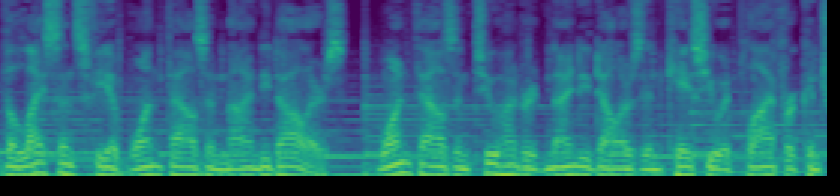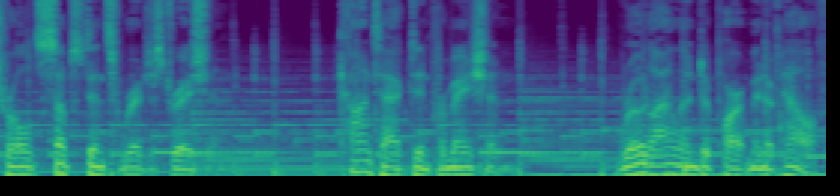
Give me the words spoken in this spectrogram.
The license fee of $1,090, $1,290 in case you apply for Controlled Substance Registration. Contact information. Rhode Island Department of Health.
